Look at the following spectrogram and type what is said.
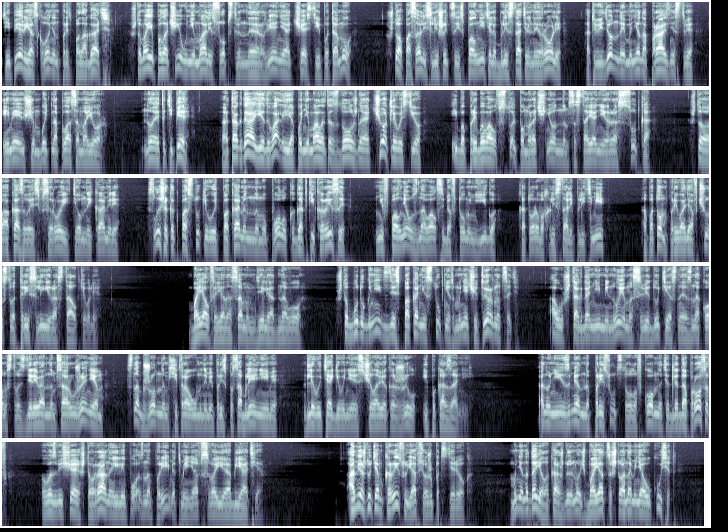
Теперь я склонен предполагать, что мои палачи унимали собственное рвение отчасти и потому, что опасались лишиться исполнителя блистательной роли, отведенной мне на празднестве, имеющем быть на Пласа Майор. Но это теперь, а тогда едва ли я понимал это с должной отчетливостью, ибо пребывал в столь помрачненном состоянии рассудка, что, оказываясь в сырой и темной камере, слыша, как постукивают по каменному полу коготки крысы, не вполне узнавал себя в том Иньиго, которого хлестали плетьми, а потом, приводя в чувство, трясли и расталкивали. Боялся я на самом деле одного, что буду гнить здесь, пока не стукнет мне четырнадцать, а уж тогда неминуемо сведу тесное знакомство с деревянным сооружением, снабженным хитроумными приспособлениями для вытягивания из человека жил и показаний. Оно неизменно присутствовало в комнате для допросов, возвещая, что рано или поздно примет меня в свои объятия. А между тем крысу я все же подстерег. Мне надоело каждую ночь бояться, что она меня укусит,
